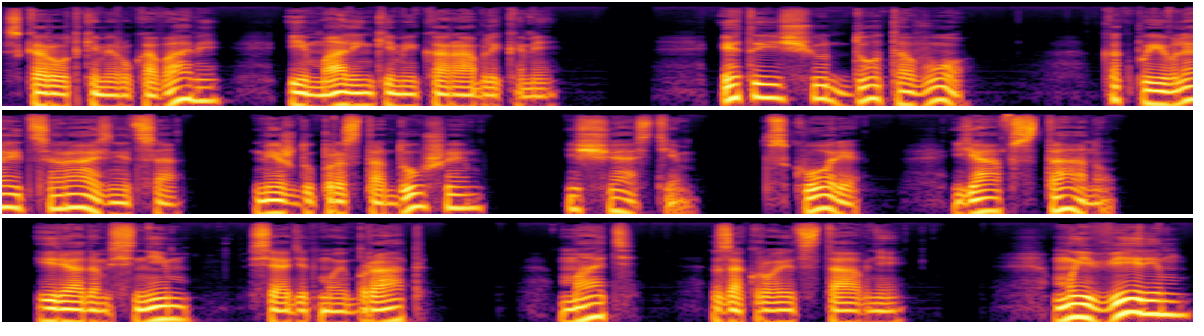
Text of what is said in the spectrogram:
с короткими рукавами и маленькими корабликами. Это еще до того, как появляется разница между простодушием и счастьем. Вскоре я встану, и рядом с ним сядет мой брат, Мать закроет ставни. Мы верим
